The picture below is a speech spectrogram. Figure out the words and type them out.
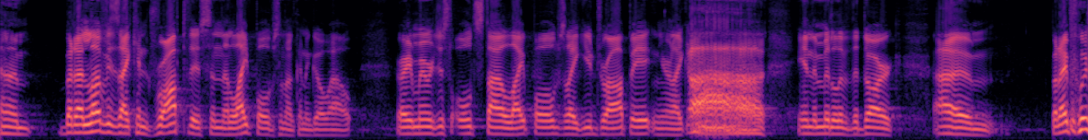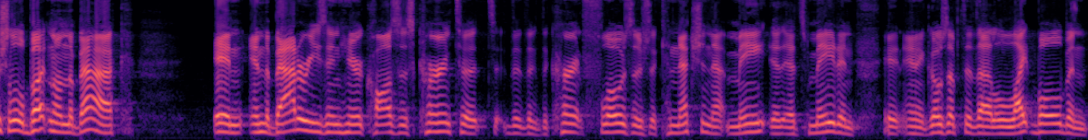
Um, but I love is I can drop this and the light bulb's not going to go out. Right? Remember just old style light bulbs, like you drop it and you're like, ah, in the middle of the dark. Um, but I push a little button on the back, and, and the batteries in here causes current to, to the, the, the, current flows. There's a connection that made, it's made, and and it goes up to that light bulb, and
